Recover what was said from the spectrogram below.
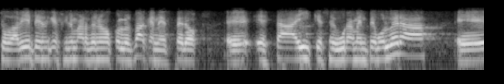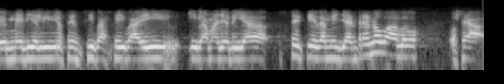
todavía tiene que firmar de nuevo con los Buccaneers, pero eh, está ahí que seguramente volverá. media línea ofensiva se iba a ir y la mayoría se queda ya en renovado. O sea,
